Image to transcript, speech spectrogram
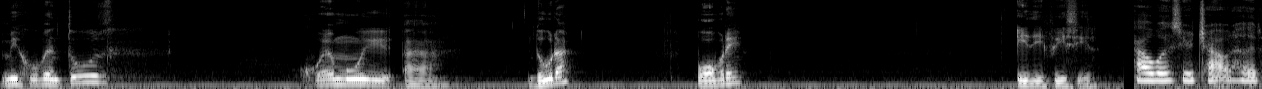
Mi juventud fue muy uh, dura, pobre y difícil. How was your childhood?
